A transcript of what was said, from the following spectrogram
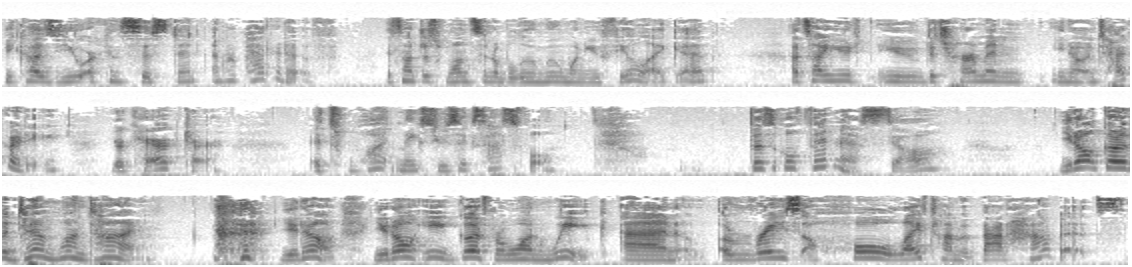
because you are consistent and repetitive. It's not just once in a blue moon when you feel like it. That's how you you determine, you know, integrity your character. It's what makes you successful. Physical fitness, y'all. You don't go to the gym one time. you don't. You don't eat good for one week and erase a whole lifetime of bad habits.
